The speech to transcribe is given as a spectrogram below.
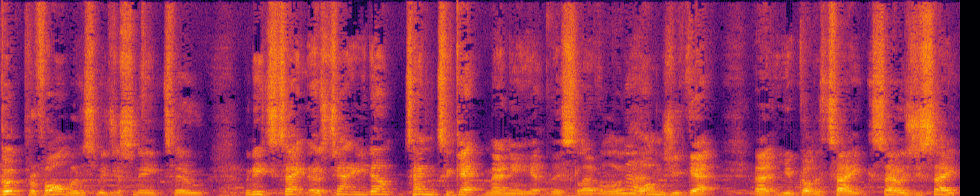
good performance. We just need to, we need to take those chances. You don't tend to get many at this level, and no. the ones you get uh, you've got to take. So as you say,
